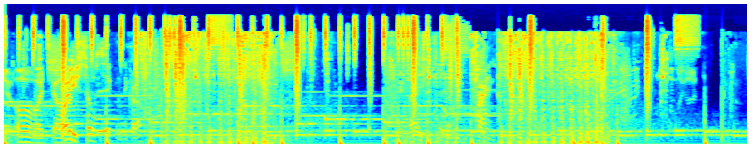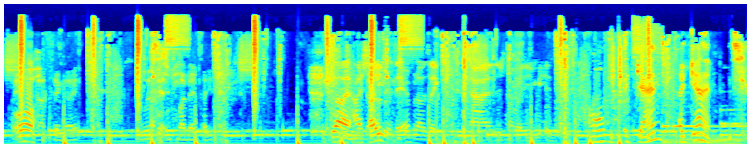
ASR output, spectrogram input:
you. Oh my god. Why are you so sick again?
